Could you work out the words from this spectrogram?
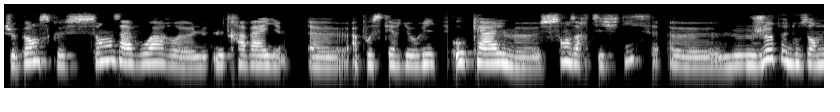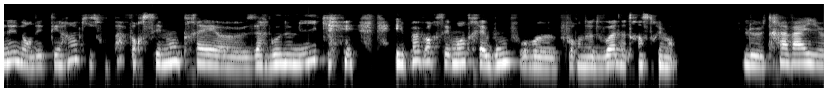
je pense que sans avoir euh, le, travail euh, a posteriori au calme, sans artifice, euh, le jeu peut nous emmener dans des terrains qui sont pas forcément très ergonomiques et, pas forcément très bons pour pour notre voix, notre instrument le travail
